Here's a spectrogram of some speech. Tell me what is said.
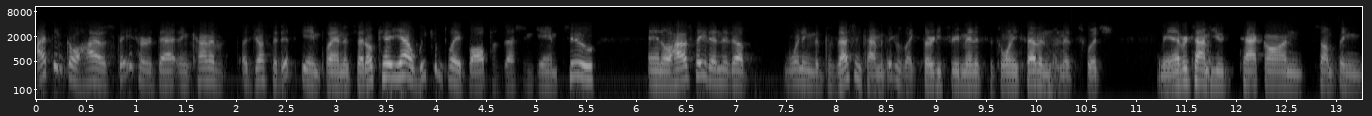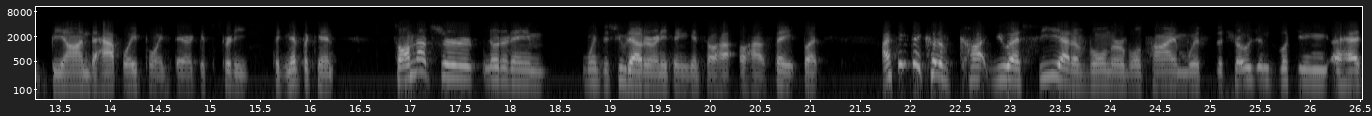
I think Ohio State heard that and kind of adjusted its game plan and said, "Okay, yeah, we can play ball possession game too." And Ohio State ended up winning the possession time. I think it was like 33 minutes to 27 minutes, which I mean, every time you tack on something beyond the halfway point there, it gets pretty significant. So I'm not sure Notre Dame went to shootout or anything against Ohio State, but I think they could have caught USC at a vulnerable time with the Trojans looking ahead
